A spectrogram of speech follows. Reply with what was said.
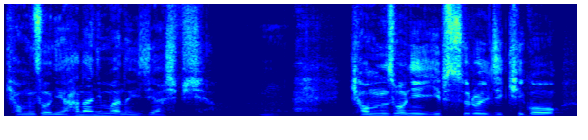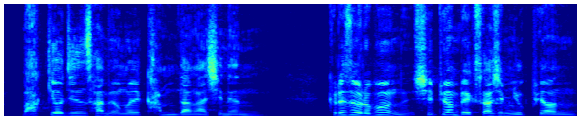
겸손히 하나님만 의지하십시오. 겸손히 입술을 지키고 맡겨진 사명을 감당하시는 그래서 여러분 시편 146편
